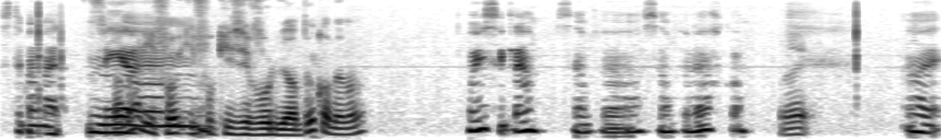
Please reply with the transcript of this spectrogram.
C'était pas mal. C'est Mais pas mal, il faut, il faut qu'ils évoluent un peu quand même. Hein. oui, c'est clair. C'est un peu, c'est un peu l'heure, quoi. Ouais. Ouais.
